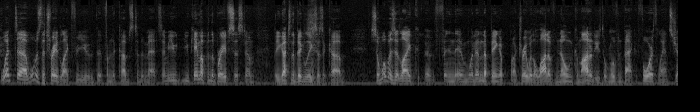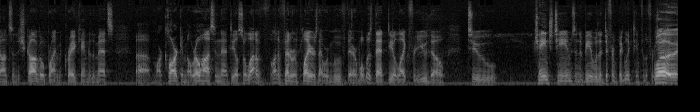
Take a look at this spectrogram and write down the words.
What uh, what was the trade like for you the, from the Cubs to the Mets? I mean, you, you came up in the Brave system, but you got to the big leagues as a Cub. So what was it like, uh, and, and what ended up being a, a trade with a lot of known commodities that were moving back and forth? Lance Johnson to Chicago, Brian McRae came to the Mets, uh, Mark Clark and Mel Rojas in that deal. So a lot of a lot of veteran players that were moved there. What was that deal like for you though, to change teams and to be with a different big league team for the first time? well,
